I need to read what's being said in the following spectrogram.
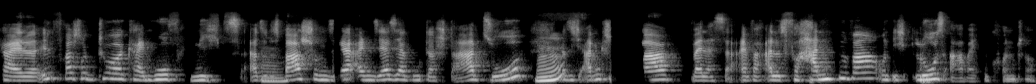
keine Infrastruktur, kein Hof, nichts. Also das mhm. war schon sehr, ein sehr, sehr guter Start, so, mhm. dass ich angestellt war, weil das einfach alles vorhanden war und ich losarbeiten konnte.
